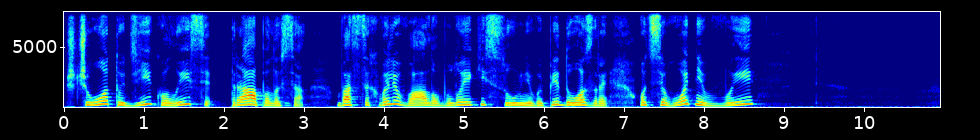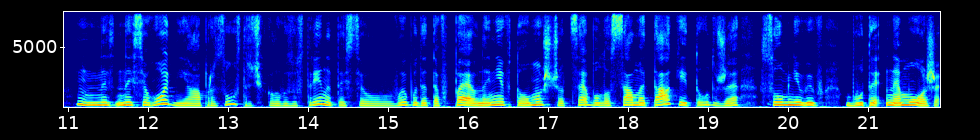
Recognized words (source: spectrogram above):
що тоді колись трапилося. Вас це хвилювало, було якісь сумніви, підозри. От сьогодні ви. Не, не сьогодні, а при зустрічі, коли ви зустрінетесь, ви будете впевнені в тому, що це було саме так, і тут вже сумнівів бути не може.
